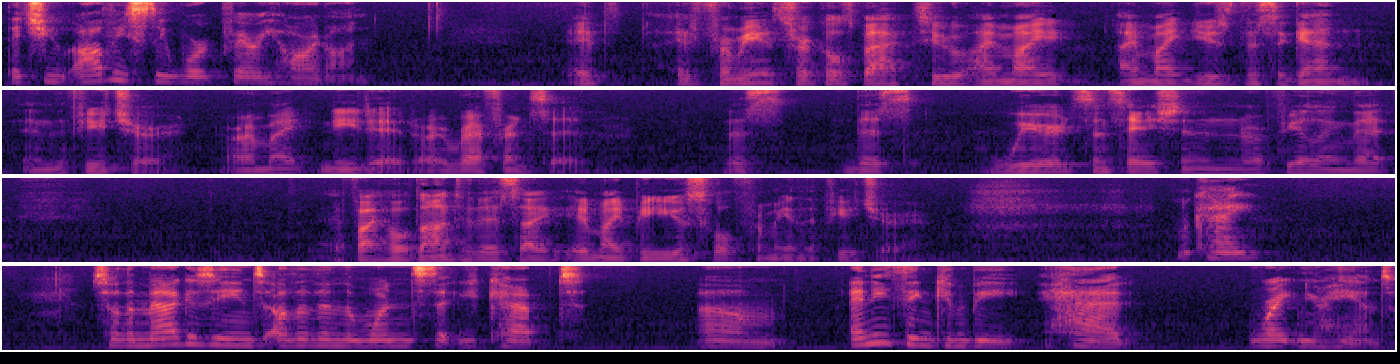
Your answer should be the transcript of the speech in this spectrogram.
that you obviously worked very hard on. it, it for me it circles back to I might I might use this again in the future or I might need it or reference it this this weird sensation or feeling that if I hold on to this I it might be useful for me in the future Okay. So the magazines, other than the ones that you kept, um, anything can be had right in your hand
